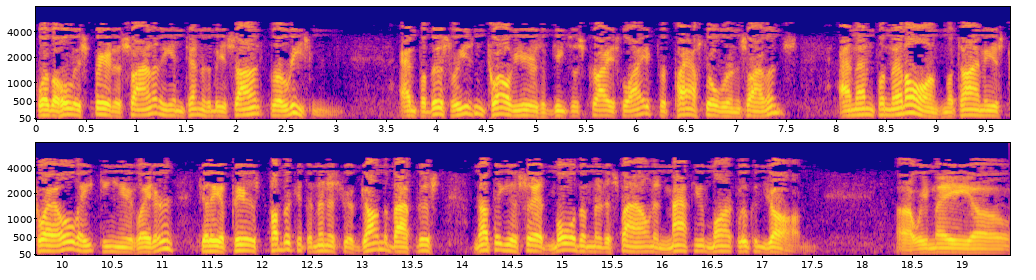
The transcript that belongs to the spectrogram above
Where the Holy Spirit is silent, he intended to be silent for a reason. And for this reason, 12 years of Jesus Christ's life were passed over in silence, and then from then on, from the time he is 12, 18 years later, till he appears public at the ministry of John the Baptist, nothing is said more than it is found in Matthew, Mark, Luke, and John. Uh, we may uh,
